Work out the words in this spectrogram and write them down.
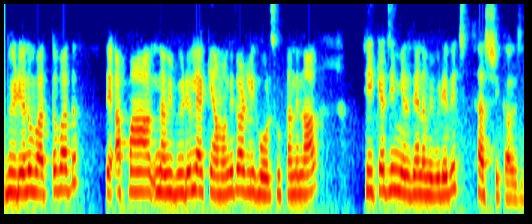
ਵੀਡੀਓ ਨੂੰ ਵੱਧ ਤੋਂ ਵੱਧ ਤੇ ਆਪਾਂ ਨਵੀਂ ਵੀਡੀਓ ਲੈ ਕੇ ਆਵਾਂਗੇ ਤੁਹਾਡੇ ਲਈ ਹੋਰ ਸੂਟਾਂ ਦੇ ਨਾਲ। ਠੀਕ ਹੈ ਜੀ, ਮਿਲਦੇ ਹਾਂ ਨਵੀਂ ਵੀਡੀਓ ਵਿੱਚ। ਸਤਿ ਸ਼੍ਰੀ ਅਕਾਲ ਜੀ।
